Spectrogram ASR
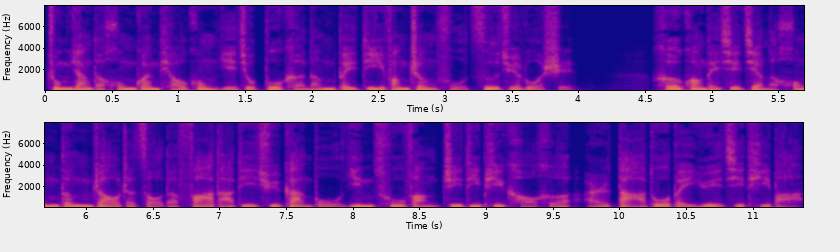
中央的宏观调控也就不可能被地方政府自觉落实。何况那些见了红灯绕着走的发达地区干部，因粗放 GDP 考核而大多被越级提拔。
